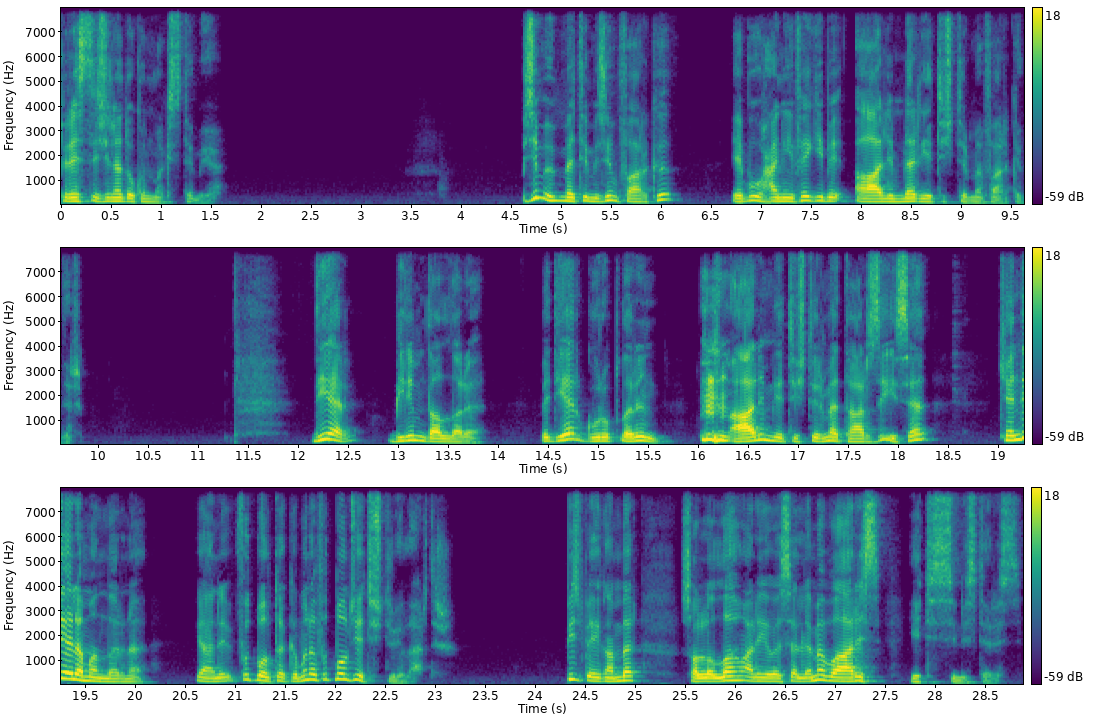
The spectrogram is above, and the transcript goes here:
prestijine dokunmak istemiyor. Bizim ümmetimizin farkı Ebu Hanife gibi alimler yetiştirme farkıdır. Diğer bilim dalları ve diğer grupların alim yetiştirme tarzı ise kendi elemanlarına yani futbol takımına futbolcu yetiştiriyorlardır. Biz peygamber sallallahu aleyhi ve selleme varis yetişsin isteriz.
